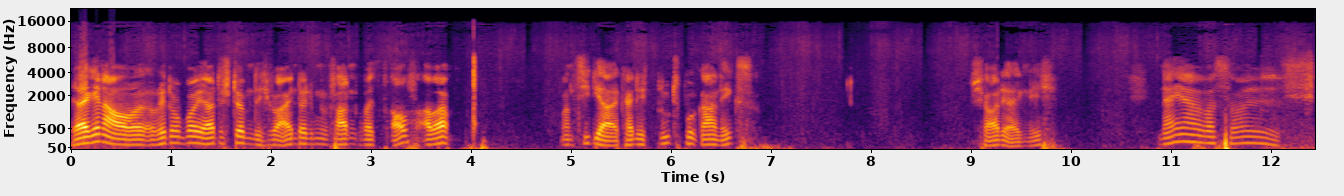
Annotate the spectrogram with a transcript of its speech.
Ja, genau, Retroboy, ja, das stimmt. Ich war eindeutig mit dem Fadenkreuz drauf, aber man sieht ja keine Blutspur, gar nichts. Schade eigentlich. Naja, was soll's.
